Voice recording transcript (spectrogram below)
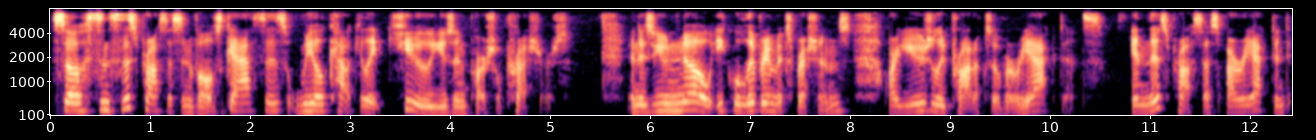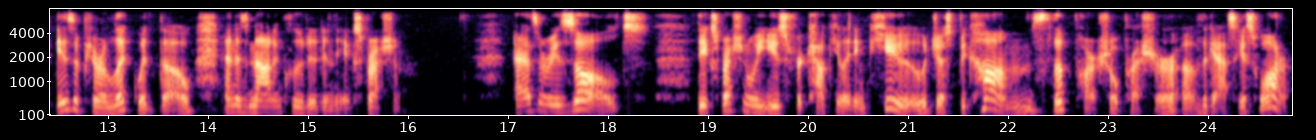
So since this process involves gases, we'll calculate Q using partial pressures. And as you know, equilibrium expressions are usually products over reactants. In this process, our reactant is a pure liquid, though, and is not included in the expression. As a result, the expression we use for calculating Q just becomes the partial pressure of the gaseous water.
